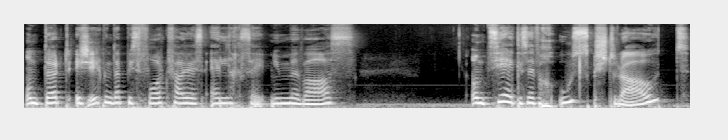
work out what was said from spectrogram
Und dort ist irgendetwas vorgefallen, ich weiß ehrlich gesagt nicht mehr was. Und sie haben es einfach ausgestrahlt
